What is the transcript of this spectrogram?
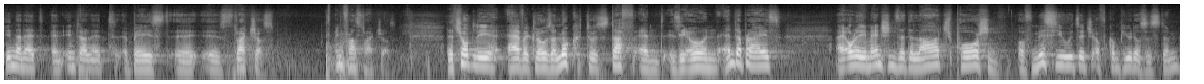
internet and internet-based uh, structures, infrastructures. Let's shortly have a closer look to stuff and the own enterprise. I already mentioned that a large portion of misusage of computer system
